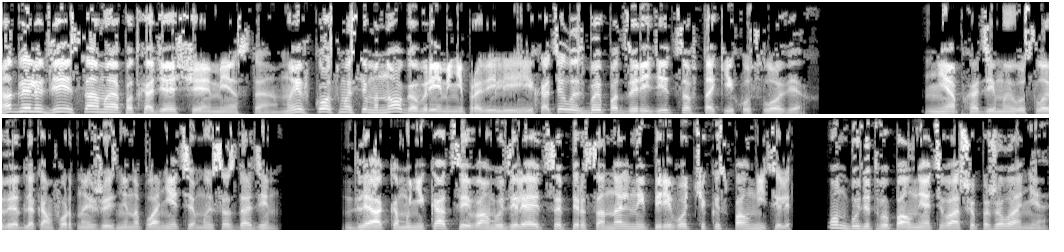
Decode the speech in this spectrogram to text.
А для людей самое подходящее место. Мы в космосе много времени провели, и хотелось бы подзарядиться в таких условиях. Необходимые условия для комфортной жизни на планете мы создадим. Для коммуникации вам выделяется персональный переводчик-исполнитель. Он будет выполнять ваши пожелания.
